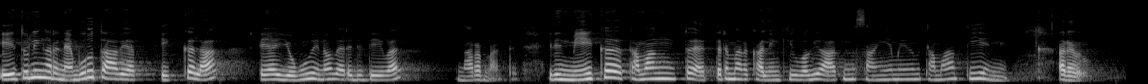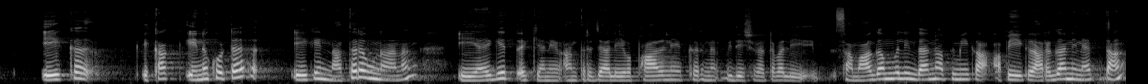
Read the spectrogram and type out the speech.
ඒ තුළින් අර නැඹුරුතාවයත් එක්කලා එයා යොමු වෙනවා වැරදි දේවල් නරඹන්න. ඉතින් මේක තමන්ට ඇත්තටම අර කලින් කිව්වාගේ ආත්ම සංයමයම තමා තියෙන්නේ. අර ඒක එකක් එනකොට ඒකෙන් නතර වුණා නම් ඒ අයගෙත් ඒ කියන්නේ අන්තර්ජාලයව පාලනය කරන විදේශ රටවල සමාගම් වලින් දන්න අපි මේක අපි ඒක අරගන්නේ නැත්තම්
